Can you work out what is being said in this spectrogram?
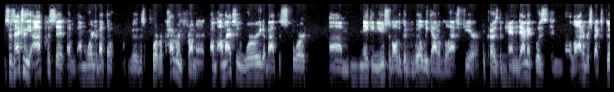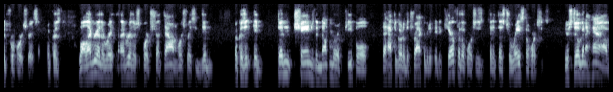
So it's actually the opposite of I'm worried about the the sport recovering from it. I'm, I'm actually worried about the sport um, making use of all the goodwill we got over the last year because the mm-hmm. pandemic was in a lot of respects good for horse racing because while every other ra- every other sport shut down horse racing didn't because it, it didn't change the number of people that have to go to the track every day to care for the horses that it does to race the horses you're still going to have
